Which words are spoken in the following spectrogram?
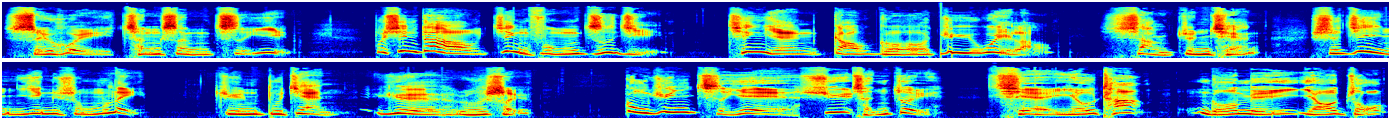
谁会曾生此意？不信道尽逢知己，轻言高阁居未老。上君前，识尽英雄泪。君不见，月如水。共君此夜须沉醉。且由他蛾眉摇着，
